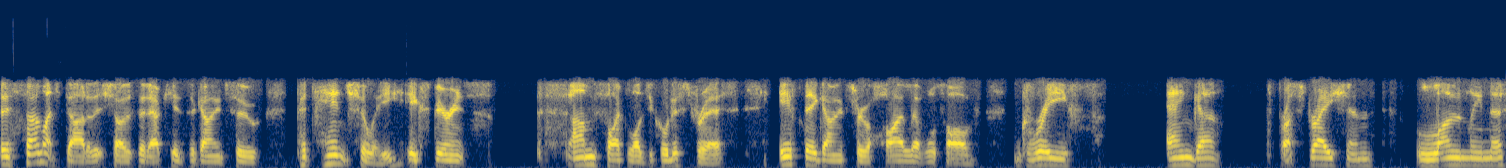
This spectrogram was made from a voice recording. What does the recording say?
there's so much data that shows that our kids are going to potentially experience some psychological distress if they're going through high levels of grief, anger, frustration, loneliness.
